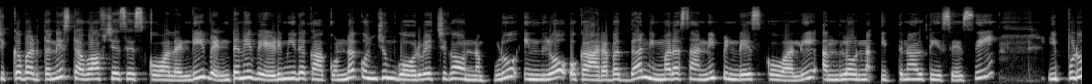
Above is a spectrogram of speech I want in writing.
చిక్కబడితేనే స్టవ్ ఆఫ్ చేసేసుకోవాలండి. వెంటనే వేడి మీద కాకుండా కొంచెం గోరువెచ్చగా ఉన్నప్పుడు ఇందులో ఒక అరబద్ద నిమ్మరసాన్ని పిండేసుకోవాలి. అందులో ఉన్న ఇత్తనాలు తీసేసి ఇప్పుడు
